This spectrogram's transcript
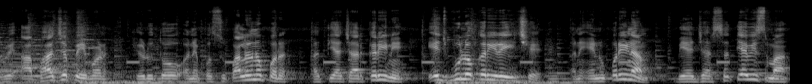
હવે આ ભાજપે પણ ખેડૂતો અને પશુપાલનો પર અત્યાચાર કરીને એ જ ભૂલો કરી રહી છે અને એનું પરિણામ બે હજાર સત્યાવીસમાં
